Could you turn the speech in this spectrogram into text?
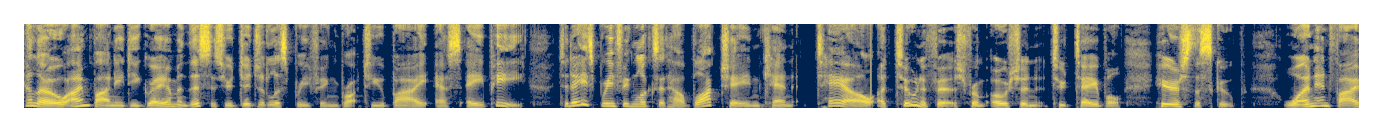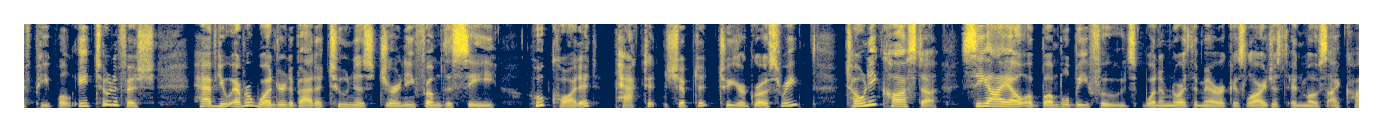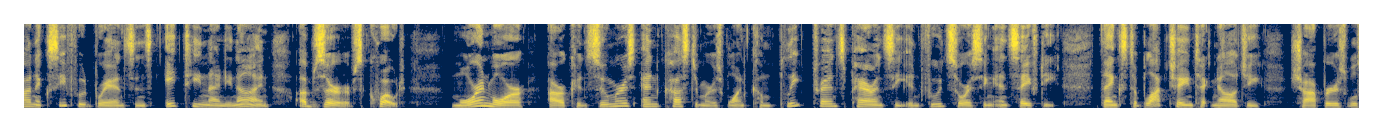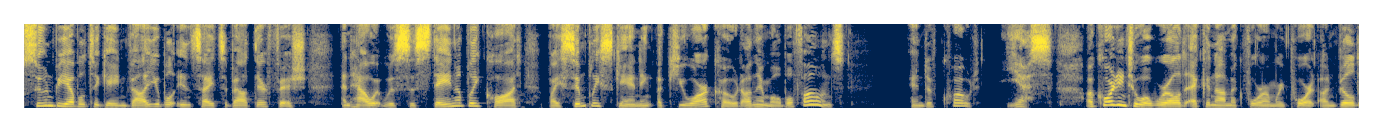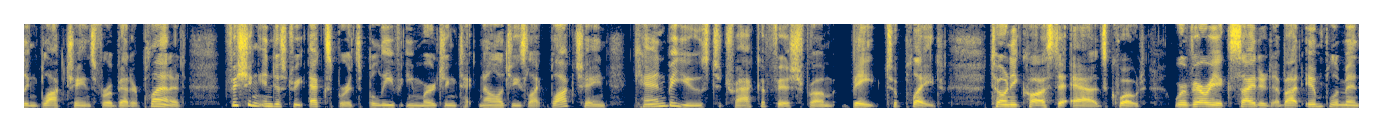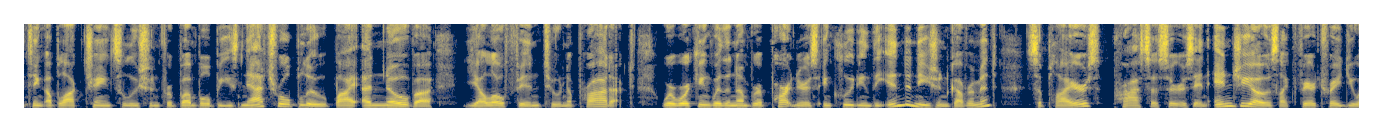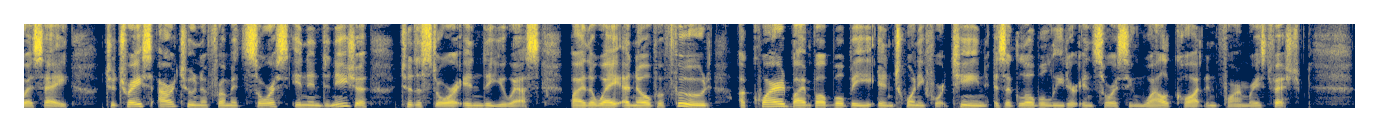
Hello, I'm Bonnie D. Graham, and this is your Digitalist Briefing brought to you by SAP. Today's briefing looks at how blockchain can tail a tuna fish from ocean to table. Here's the scoop. One in five people eat tuna fish. Have you ever wondered about a tuna's journey from the sea? Who caught it, packed it, and shipped it to your grocery? Tony Costa, CIO of Bumble Bee Foods, one of North America's largest and most iconic seafood brands since 1899, observes, quote, more and more, our consumers and customers want complete transparency in food sourcing and safety. Thanks to blockchain technology, shoppers will soon be able to gain valuable insights about their fish and how it was sustainably caught by simply scanning a QR code on their mobile phones. End of quote. Yes. According to a World Economic Forum report on building blockchains for a better planet, fishing industry experts believe emerging technologies like blockchain can be used to track a fish from bait to plate. Tony Costa adds, quote, we're very excited about implementing a blockchain solution for Bumble Bee's Natural Blue by Anova yellowfin tuna product. We're working with a number of partners, including the Indonesian government, suppliers, processors, and NGOs like Fairtrade USA to trace our tuna from its source in Indonesia to the store in the U.S. By the way, Anova Food, acquired by Bumble Bee in 2014, is a global leader in sourcing wild caught and farm raised fish.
